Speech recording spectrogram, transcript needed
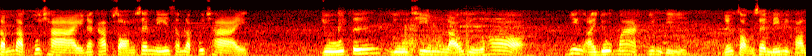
สำหรับผู้ชายนะครับสองเส้นนี้สำหรับผู้ชายหยูตึ้งหยูชิงเหลาหยูห่อยิ่งอายุมากยิ่งดีทั้งสองเส้นนี้มีความ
